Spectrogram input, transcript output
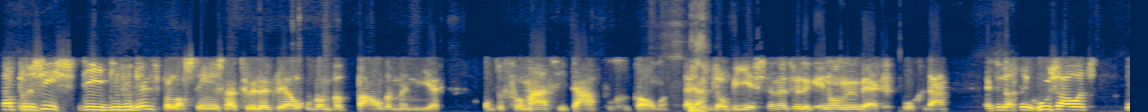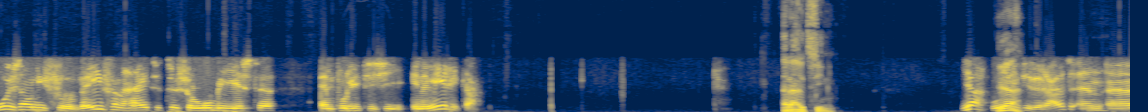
Nou precies, die dividendbelasting is natuurlijk wel op een bepaalde manier op de formatietafel gekomen. Daar Ja. hebben de lobbyisten natuurlijk enorm hun werk voor gedaan. En toen dacht ik, hoe, zou het, hoe is nou die verwevenheid tussen lobbyisten en politici in Amerika? Eruit zien. Ja, hoe Ja. ziet hij eruit en eh,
